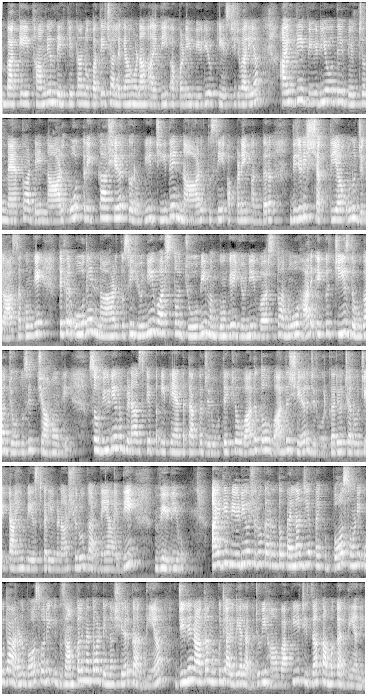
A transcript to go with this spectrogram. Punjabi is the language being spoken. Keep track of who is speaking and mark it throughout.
Speaker 1: ਬਾਕੀ ਥੰਬਨੇਲ ਦੇਖ ਕੇ ਤੁਹਾਨੂੰ ਪਤਾ ਹੀ ਚੱਲ ਗਿਆ ਹੋਣਾ ਅੱਜ ਦੀ ਆਪਣੀ ਵੀਡੀਓ ਕਿਸ ਚੀਜ਼ ਬਾਰੇ ਆ। ਅੱਜ ਦੀ ਵੀਡੀਓ ਦੇ ਵਿੱਚ ਮੈਂ ਤੁਹਾਡੇ ਨਾਲ ਉਹ ਤਰੀਕਾ ਸ਼ੇਅਰ ਕਰੂੰਗੀ ਜਿਹਦੇ ਨਾਲ ਤੁਸੀਂ ਆਪਣੇ ਅੰਦਰ ਦੀ ਜਿਹੜੀ ਸ਼ਕਤੀ ਆ ਉਹਨੂੰ ਜਗਾ ਸਕੋਗੇ ਤੇ ਫਿਰ ਉਹਦੇ ਨਾਲ ਤੁਸੀਂ ਯੂਨੀਵਰਸ ਤੋਂ ਜੋ ਵੀ ਮੰਗੋਗੇ ਯੂਨੀਵਰਸ ਤੁਹਾਨੂੰ ਉਹ ਹਰ ਇੱਕ ਚੀਜ਼ ਦੇਊਗਾ ਜੋ ਤੁਸੀਂ ਚਾਹੋਗੇ। ਸੋ ਵੀਡੀਓ ਨੂੰ ਬਿਨਾਂ ਸਕਿਪ ਕੀਤੇ ਐਂਡ ਤੱਕ ਜਰੂਰ ਦੇਖਿਓ। ਵੱਧ ਤੋਂ ਵੱਧ ਸ਼ੇਅਰ ਜਰੂਰ ਕਰਿਓ। ਚਲੋ ਜੀ ਟਾਈਮ ਵੇਸਟ ਕਰੀ ਬਿਨਾਂ ਸ਼ੁਰੂ ਕਰਦੇ ਹਾਂ ਅੱਜ ਦੀ ਵੀਡੀਓ। ਅੱਜ ਦੀ ਵੀਡੀਓ ਸ਼ੁਰੂ ਕਰਨ ਤੋਂ ਪਹਿਲਾਂ ਜੀ ਆਪਾਂ ਇੱਕ ਬਹੁਤ ਸੋਹਣੀ ਉਦਾਹਰਣ, ਬਹੁਤ ਸੋਹਣੀ ਐਗਜ਼ਾਮਪਲ ਮੈਂ ਤੁਹਾਡੇ ਨਾਲ ਸ਼ੇਅਰ ਕਰਦੀ ਆ ਜਿਹਦੇ ਨਾਲ ਤੁਹਾਨੂੰ ਕੁਝ ਆਈਡੀਆ ਲੱਗ ਜੂ ਵੀ ਹਾਂ, ਵਾਕਈ ਇਹ ਚੀਜ਼ਾਂ ਕੰਮ ਕਰਦੀਆਂ ਨੇ।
